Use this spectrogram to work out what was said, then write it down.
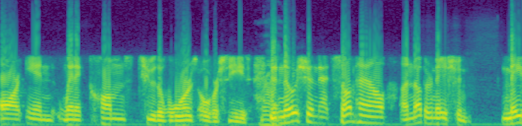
are in when it comes to the wars overseas. Right. The notion that somehow another nation may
